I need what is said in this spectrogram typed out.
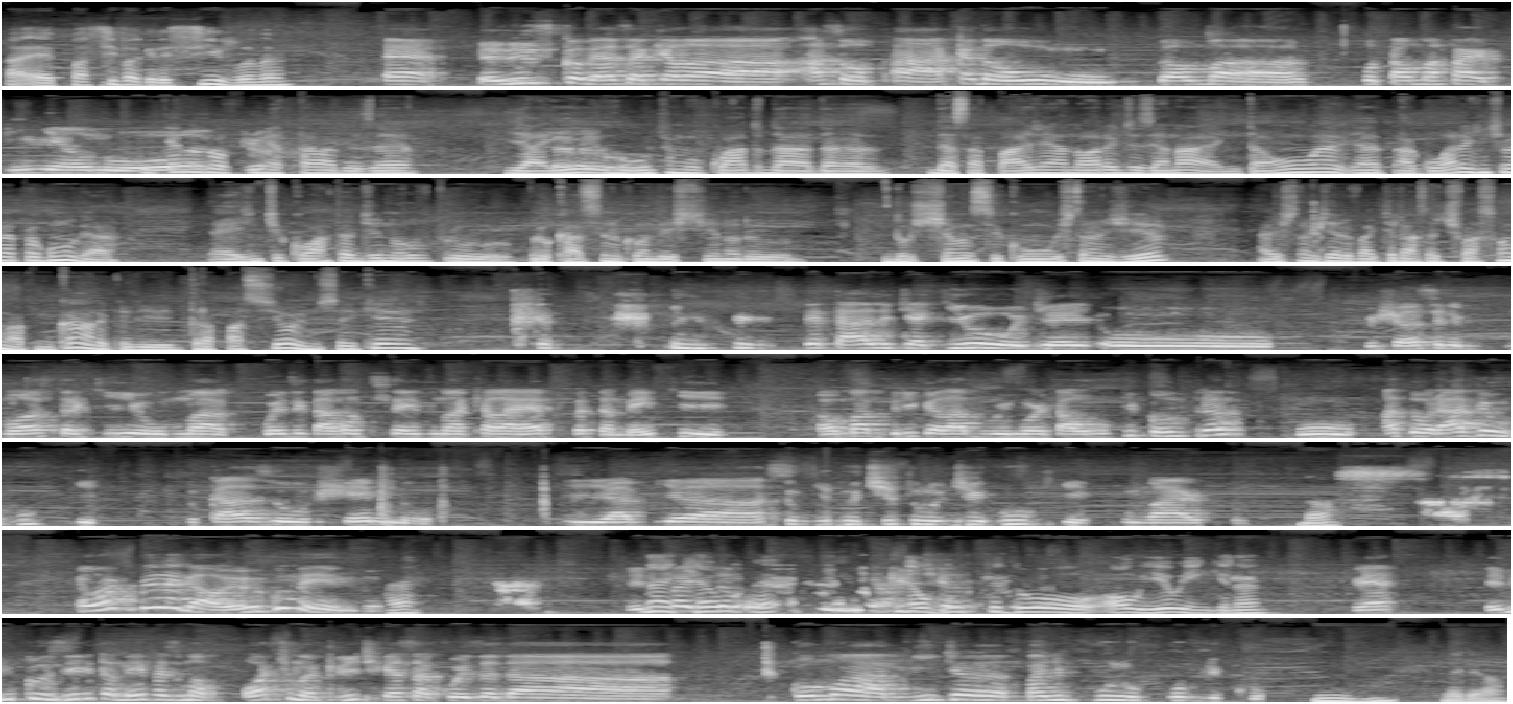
Ah, é passivo-agressivo, né? É, eles começam aquela. a soltar, cada um dá uma. botar uma farpinha um no Pequenas outro. alfinetadas, é. E aí, o último quadro da, da, dessa página é a Nora dizendo: Ah, então agora a gente vai para algum lugar. Aí a gente corta de novo pro, pro cassino clandestino do, do Chance com o estrangeiro. Aí o estrangeiro vai tirar satisfação lá com o cara, que ele trapaceou e não sei o quê. Detalhe que aqui o, o, o Chance ele mostra aqui uma coisa que tá acontecendo naquela época também, que é uma briga lá do Imortal Hulk contra o Adorável Hulk no caso o Shemino, que havia assumido o título de Hulk no arco. Nossa. É um arco bem legal, eu recomendo. É. Ele Não, é, é, o, é, é, o Hulk do All Ewing, né? É. Ele, inclusive, também faz uma ótima crítica a essa coisa da. de como a mídia manipula o público. Uhum, legal.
